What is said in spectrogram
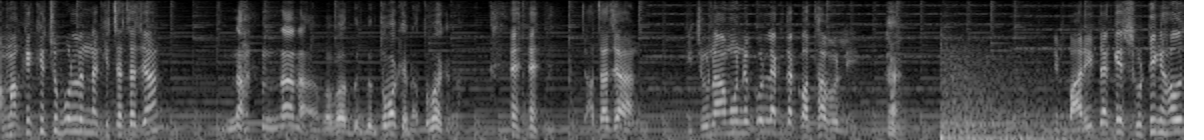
আমাকে কিছু বললেন নাকি চাচা যান না না না বাবা তোমাকে না তোমাকে না। চাচা যান কিছু না মনে করলে একটা কথা বলি। হ্যাঁ। বাড়িটাকে শুটিং হাউস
